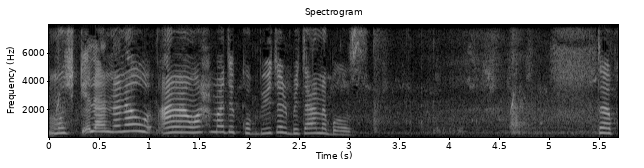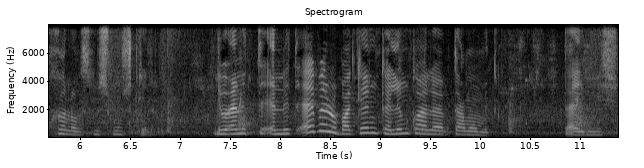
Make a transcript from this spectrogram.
المشكلة إن أنا و... أنا وأحمد الكمبيوتر بتاعنا باظ. طيب خلاص مش مشكلة. نبقى نت... نتقابل وبعد كده نكلمكم على بتاع مامتكم. طيب ماشي.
